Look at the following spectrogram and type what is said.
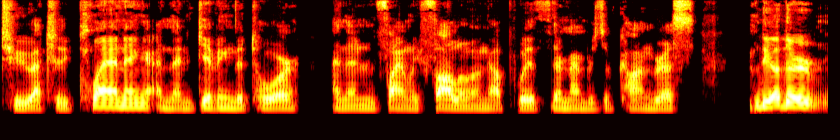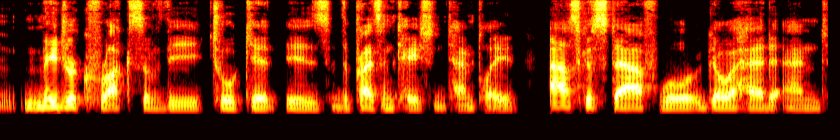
to actually planning and then giving the tour and then finally following up with their members of Congress. The other major crux of the toolkit is the presentation template. ASCA staff will go ahead and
